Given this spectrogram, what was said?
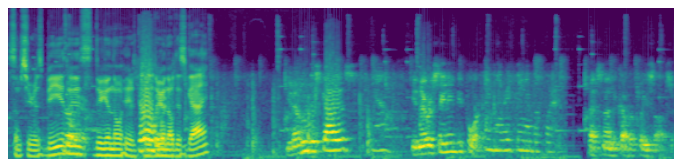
Some serious business. Do you know his, Do you know this guy? You know who this guy is? No, You've never seen him before. I've never seen him before. That's an undercover police officer.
